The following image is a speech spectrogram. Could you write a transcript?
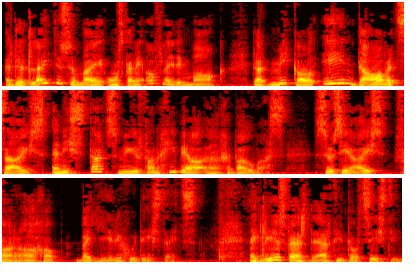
dit lyk dus vir my ons kan die afleiding maak dat Mikal en Dawid se huis in die stadsmuur van Gibea ingebou was, soos die huis van Ragab by Jerigo destyds. Ek lees vers 13 tot 16.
